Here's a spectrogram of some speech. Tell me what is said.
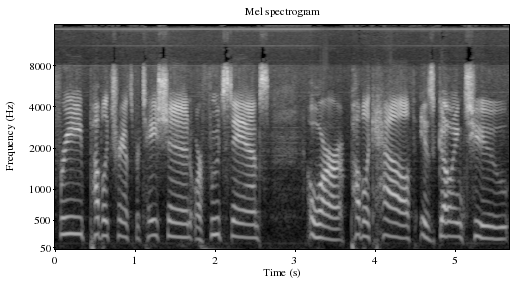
free public transportation or food stamps or public health is going to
